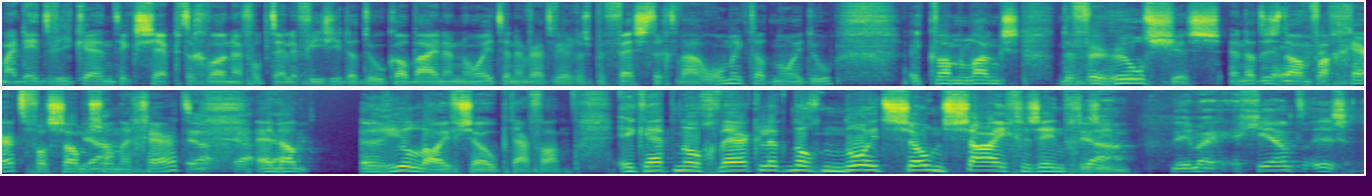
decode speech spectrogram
Maar dit weekend, ik zepte gewoon even op televisie. Dat doe ik al bijna nooit. En er werd weer eens bevestigd waarom ik dat nooit doe. Ik kwam langs de Verhulsjes. En dat is dan van Gert, van Samson Ja. en Gert. Ja, en dan een real life soap daarvan. Ik heb nog werkelijk nog nooit zo'n saai gezin gezien. Ja. Nee, maar Geert is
